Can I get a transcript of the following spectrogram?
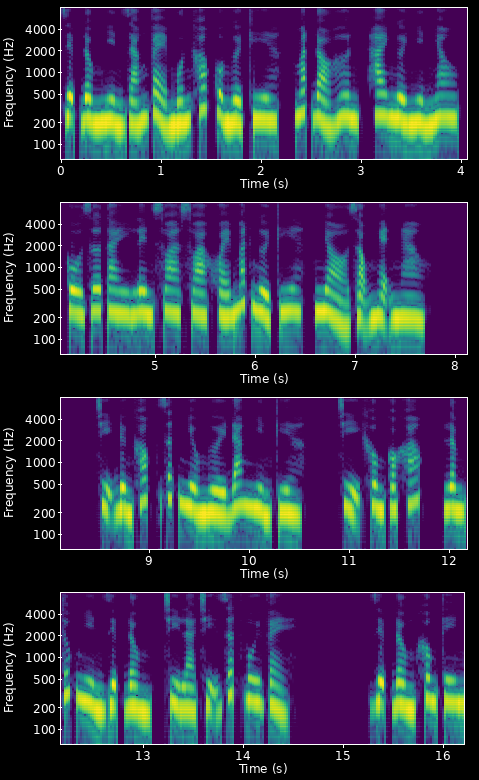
Diệp Đồng nhìn dáng vẻ muốn khóc của người kia, mắt đỏ hơn, hai người nhìn nhau, cô giơ tay lên xoa xoa khóe mắt người kia, nhỏ giọng nghẹn ngào. Chị đừng khóc, rất nhiều người đang nhìn kìa. Chị không có khóc, Lâm Túc nhìn Diệp Đồng, chỉ là chị rất vui vẻ. Diệp Đồng không tin,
